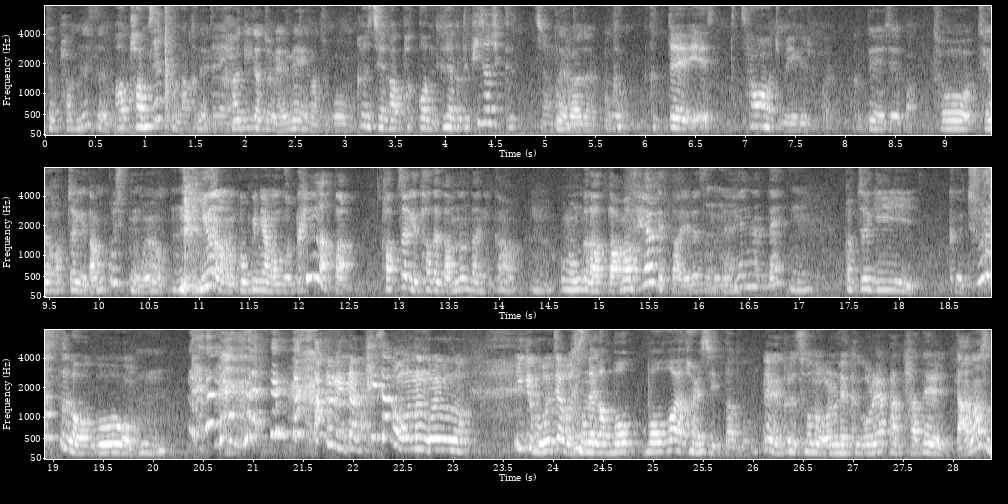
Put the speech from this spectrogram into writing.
저 밤샜어요. 아 밤샜구나 네, 그때. 가기가 좀 애매해가지고 그래서 제가 바꿨는데 그냥 그때 피자 시켰잖아요. 네 맞아요. 그 그때 예, 상황을 좀 얘기해 줘봐요. 그때 이제 막 저 제가 갑자기 남고 싶은 거예요. 이유 남고 그냥 뭔가 큰일 났다. 갑자기 다들 남는다니까 응. 어, 뭔가 나도 남아서 해야겠다 이래서 응. 그냥 했는데 응. 갑자기 그 추러스가 오고 응. 좀 이따 피자가 오는 거예요. 그래서 이게 뭐지 하고 그래서 저는 내가 먹 먹어야 갈 수 있다고. 네 그래서 저는 원래 그거를 약간 다들 나눠서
